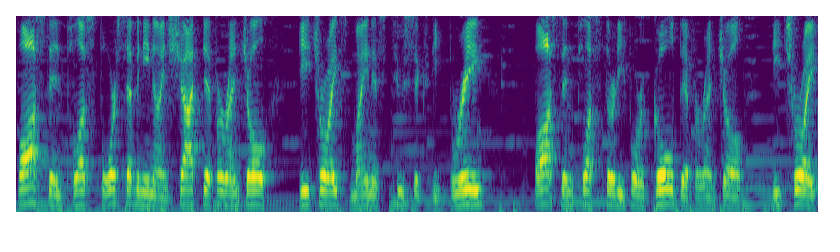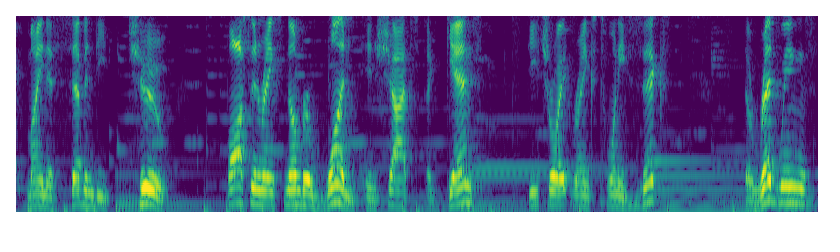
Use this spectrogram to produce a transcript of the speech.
Boston plus 479 shot differential, Detroit's minus 263. Boston plus 34 goal differential, Detroit minus 72. Boston ranks number one in shots against. Detroit ranks 26th. The Red Wings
